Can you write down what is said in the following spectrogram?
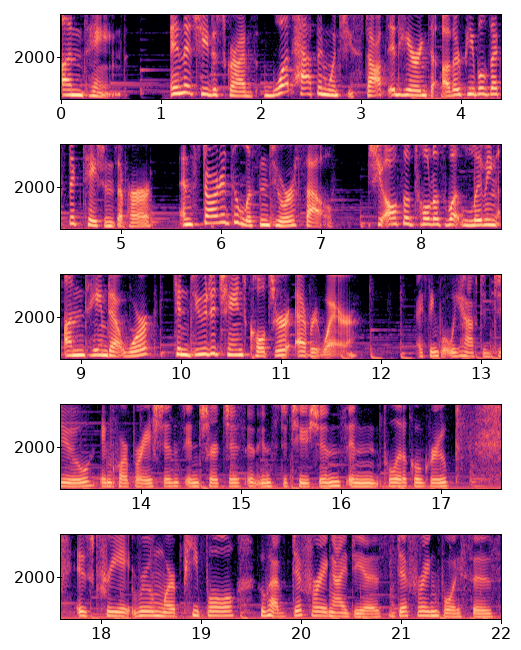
Untamed. In it, she describes what happened when she stopped adhering to other people's expectations of her and started to listen to herself. She also told us what living untamed at work can do to change culture everywhere. I think what we have to do in corporations, in churches, in institutions, in political groups is create room where people who have differing ideas, differing voices,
